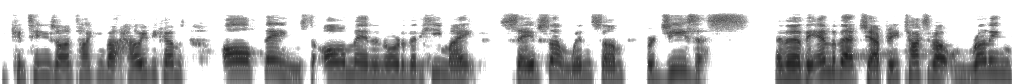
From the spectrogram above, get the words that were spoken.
He continues on talking about how he becomes all things to all men in order that he might save some, win some for Jesus. And then at the end of that chapter, he talks about running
